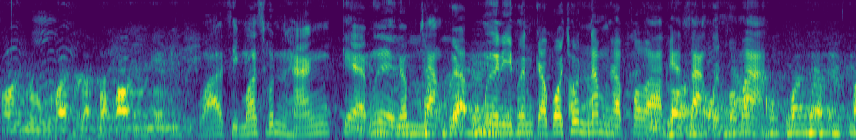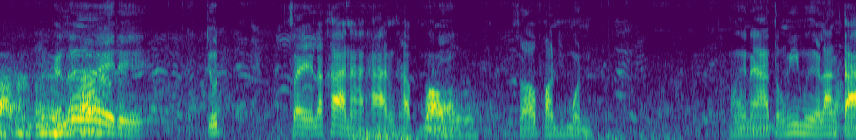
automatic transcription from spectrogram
พออยู่คอยเพื่อนเบาๆนิ่มว่าสิมาชนหางแก่มือครับช่างเผือกมือนี้เพิ่นกับบ่ชนน้ำครับเพราะว่าแพรสร้างเพิ่นบ่มาก็เลยได้จุดใส่ราคาหน้าฐานครับมื้อนี้สอพรพิมลมือนาต้องมีมือล่างตา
